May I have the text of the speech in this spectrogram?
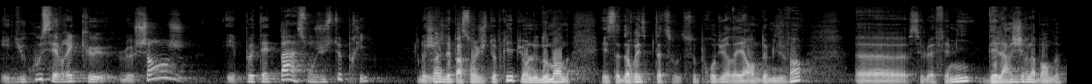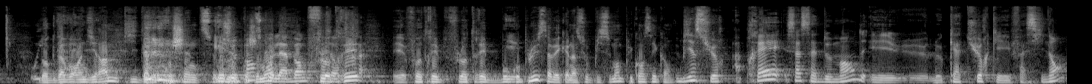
Et du coup, c'est vrai que le change est peut-être pas à son juste prix. Le change n'est pas à son juste prix, puis on le demande, et ça devrait peut-être se- produire d'ailleurs en 2020, euh, c'est le FMI, d'élargir la bande. Oui. Donc d'avoir un dirham qui, dans les prochaines semaines, Et je pense que la banque flotterait, et flotterait, flotterait beaucoup Et- plus avec un assouplissement plus conséquent. Bien sûr. Après, ça, ça demande, et euh, le cas turc est fascinant,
